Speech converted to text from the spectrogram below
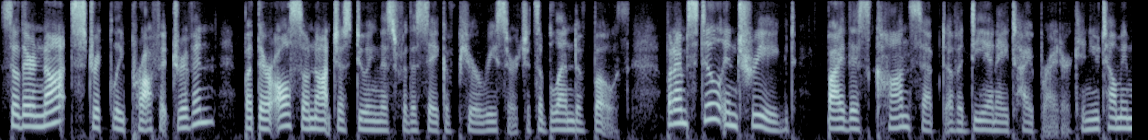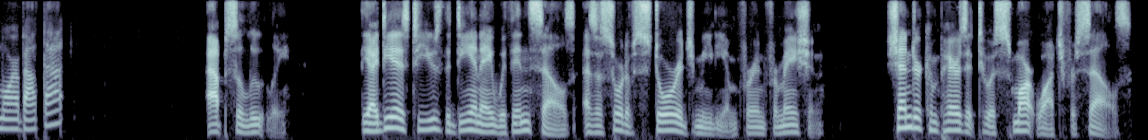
So they're not strictly profit driven, but they're also not just doing this for the sake of pure research. It's a blend of both. But I'm still intrigued by this concept of a DNA typewriter. Can you tell me more about that? Absolutely. The idea is to use the DNA within cells as a sort of storage medium for information. Shendure compares it to a smartwatch for cells.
